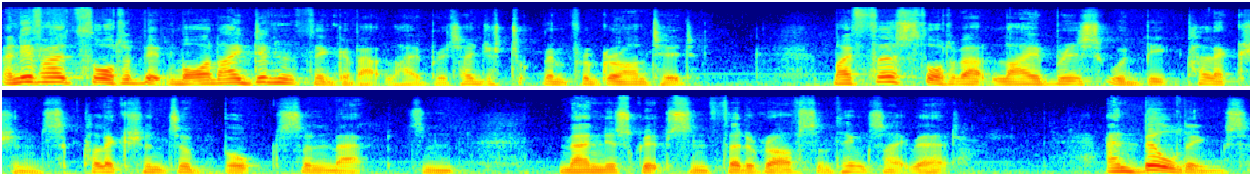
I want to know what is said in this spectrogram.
And if I'd thought a bit more, and I didn't think about libraries, I just took them for granted, my first thought about libraries would be collections, collections of books and maps and manuscripts and photographs and things like that. and buildings.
